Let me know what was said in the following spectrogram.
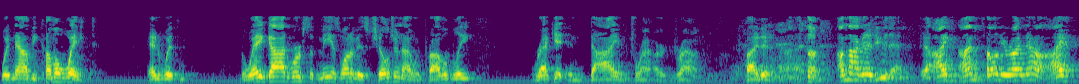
would now become a weight. And with the way God works with me as one of His children, I would probably wreck it and die and drown, or drown if I did. I'm not going to do that. I, I'm telling you right now, I,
